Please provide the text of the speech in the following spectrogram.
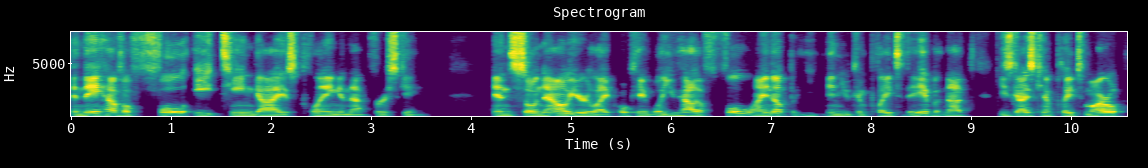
and they have a full 18 guys playing in that first game. And so now you're like, okay, well, you had a full lineup, and you can play today, but not these guys can't play tomorrow.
